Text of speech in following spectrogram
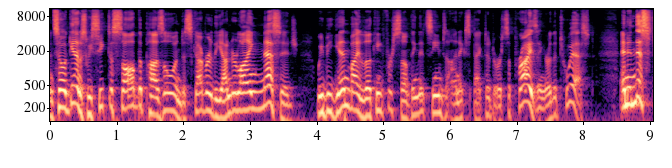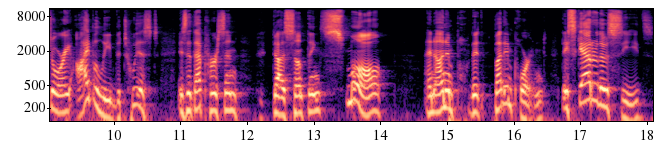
And so, again, as we seek to solve the puzzle and discover the underlying message, we begin by looking for something that seems unexpected or surprising, or the twist. And in this story, I believe the twist is that that person does something small and unimp- but important. They scatter those seeds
